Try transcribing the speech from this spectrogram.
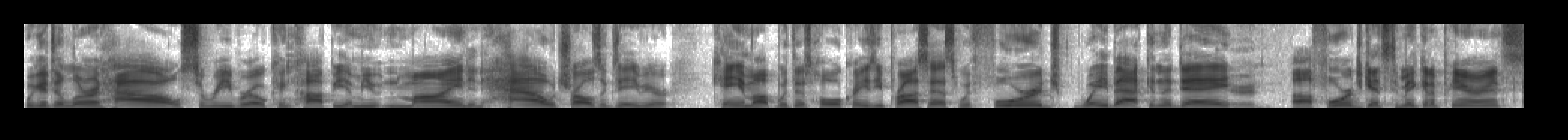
We get to learn how Cerebro can copy a mutant mind and how Charles Xavier came up with this whole crazy process with Forge way back in the day. Uh, Forge gets to make an appearance.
